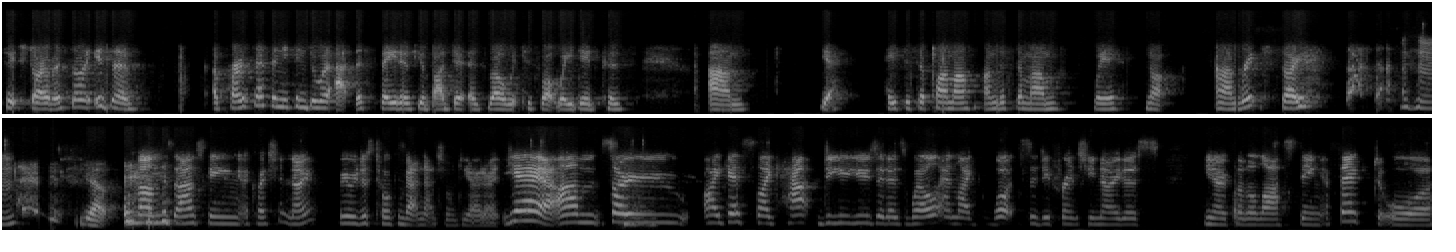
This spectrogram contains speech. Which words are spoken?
switched over. So it is a a process and you can do it at the speed of your budget as well, which is what we did because um yeah, he's just a plumber. I'm just a mum. We're not um, rich, so mm-hmm. yeah. Mum's asking a question. No, we were just talking about natural deodorant. Yeah. Um. So mm. I guess like, how do you use it as well? And like, what's the difference you notice? You know, for the lasting effect, or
